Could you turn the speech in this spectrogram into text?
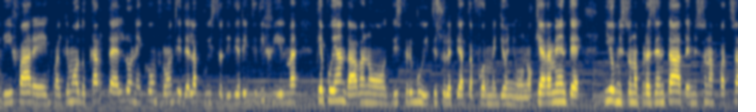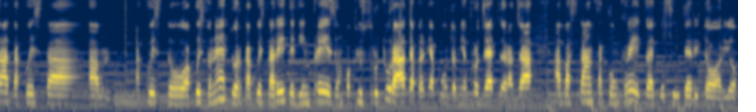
di fare in qualche modo cartello nei confronti dell'acquisto di diritti di film che poi andavano distribuiti sulle piattaforme di ognuno. Chiaramente io mi sono presentata e mi sono affacciata a, questa, a, questo, a questo network, a questa rete di imprese un po' più strutturata perché appunto il mio progetto era già abbastanza concreto ecco, sul territorio.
